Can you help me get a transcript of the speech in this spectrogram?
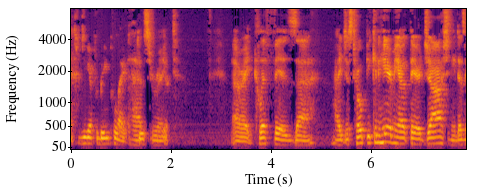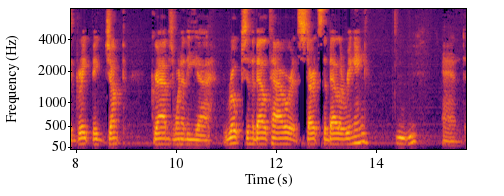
That's what you get for being polite. That's right. All right, Cliff is. Uh, I just hope you can hear me out there, Josh. And he does a great big jump, grabs one of the uh, ropes in the bell tower, and starts the bell a ringing. Mhm. And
